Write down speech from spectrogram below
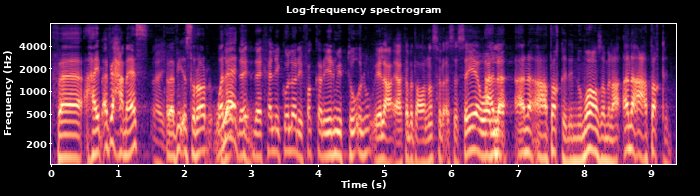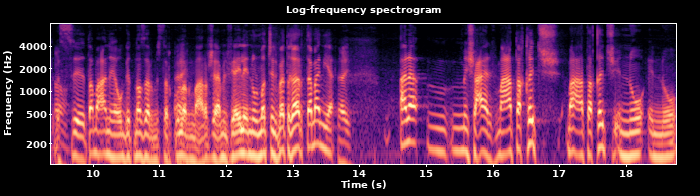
فهيبقى في حماس أيوة. هيبقى في إصرار ده, ده, ولكن ده يخلي كولر يفكر يرمي بتقله ويلعب يعتمد على عناصر اساسيه ولا أنا أنا أعتقد إنه معظم الع... أنا أعتقد آه. بس طبعا هي وجهة نظر مستر كولر أيوة. ما أعرفش هيعمل فيها إيه لأنه الماتش اللي فات غير 8 أيوه أنا م- مش عارف ما أعتقدش ما أعتقدش انه انه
